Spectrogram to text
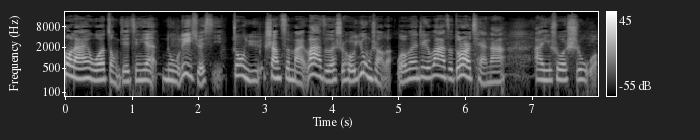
后来我总结经验，努力学习，终于上次买袜子的时候用上了。我问这个袜子多少钱呢？阿姨说十五。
